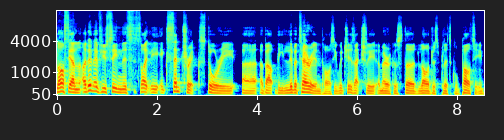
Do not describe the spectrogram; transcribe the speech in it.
Lastly, Alan, I don't know if you've seen this slightly eccentric story uh, about the Libertarian Party, which is actually America's third largest political party.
